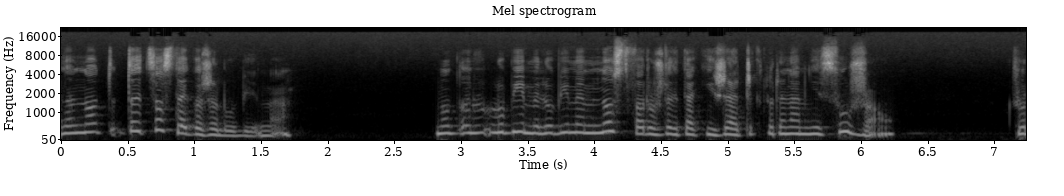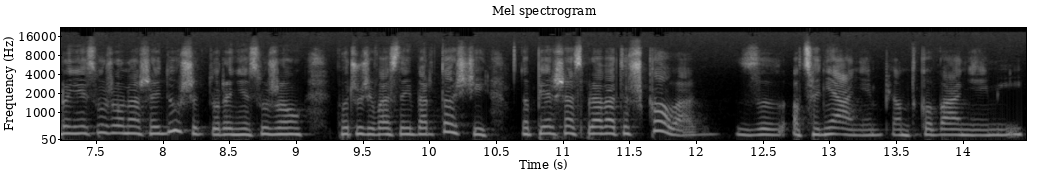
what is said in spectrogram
no, no to, co z tego, że lubimy? No lubimy, lubimy mnóstwo różnych takich rzeczy, które nam nie służą. Które nie służą naszej duszy, które nie służą poczuciu własnej wartości. No pierwsza sprawa to szkoła z ocenianiem, piątkowaniem i,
